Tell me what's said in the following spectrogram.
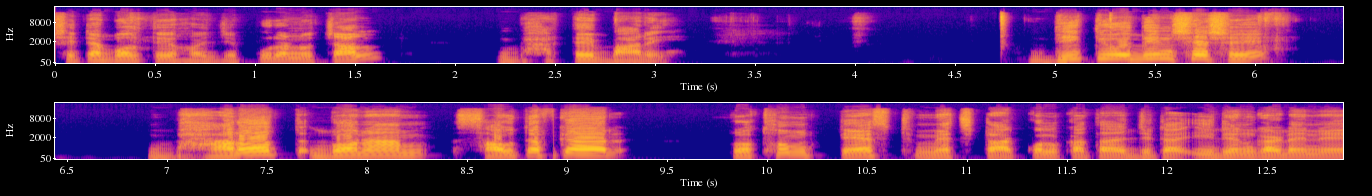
সেটা বলতে হয় যে পুরানো চাল ভাতে বাড়ে। দ্বিতীয় দিন শেষে ভারত বনাম সাউথ আফ্রিকার প্রথম টেস্ট ম্যাচটা কলকাতায় যেটা ইডেন গার্ডেনে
